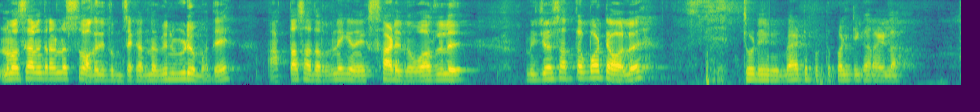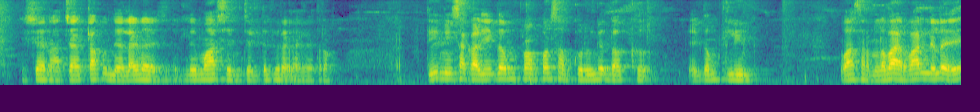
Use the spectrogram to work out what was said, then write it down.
नमस्कार मित्रांनो स्वागत आहे तुमच्या एका नवीन व्हिडिओमध्ये. आत्ता साधारण नाही की नाही एक साडेनऊ वाजलेलं आहे. मी जस्ट आत्ता गोट्यावर आलो आहे थोडी मॅट फक्त पलटी करायला. शेणाच्या टाकून द्यायला लागणार आहे. माशांचे तर फिरायला लागलेत राव. तिन्ही सकाळी एकदम प्रॉपर साफ करून गेलो अख्खं. एकदम क्लीन वासरांना बाहेर बांधलेलं आहे.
